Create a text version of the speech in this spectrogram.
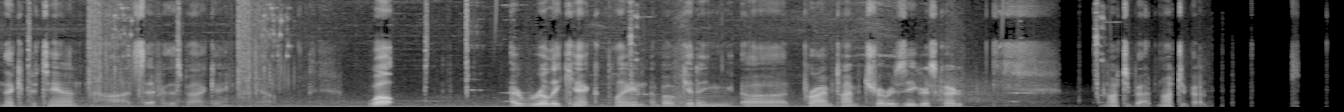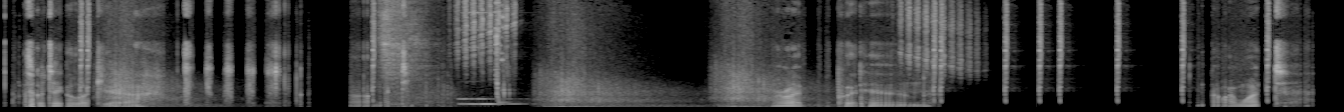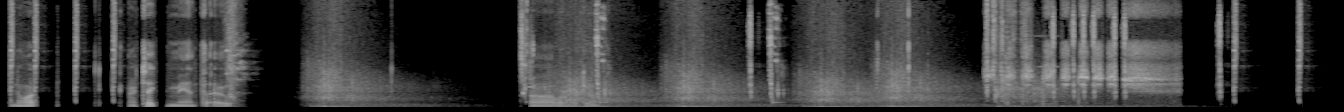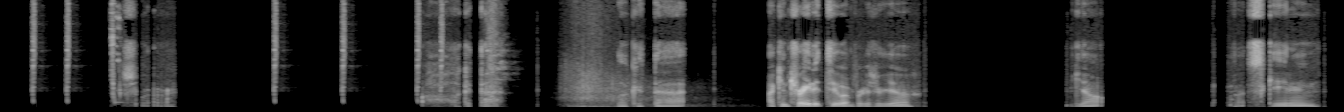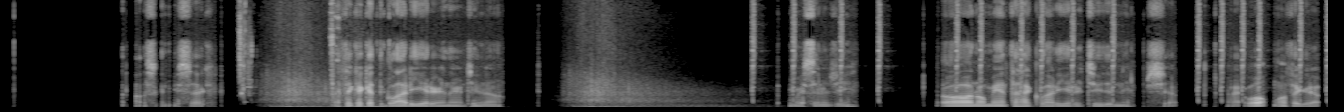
Nick Patan. Nah, that's it for this pack, eh? Yeah. Well, I really can't complain about getting uh, prime time Trevor Zegras card. Not too bad, not too bad. Let's go take a look here. Uh. Where would I put him? No, I want. You know what? I take Mantha out. Uh, what am I doing? Sure. Oh, look at that. Look at that. I can trade it too, I'm pretty sure, yeah. Yup. Skating. Oh, this is gonna be sick. I think I got the gladiator in there too now. More synergy. Oh no, Mantha had gladiator too, didn't he? Shit. Alright, well, I'll figure it out.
